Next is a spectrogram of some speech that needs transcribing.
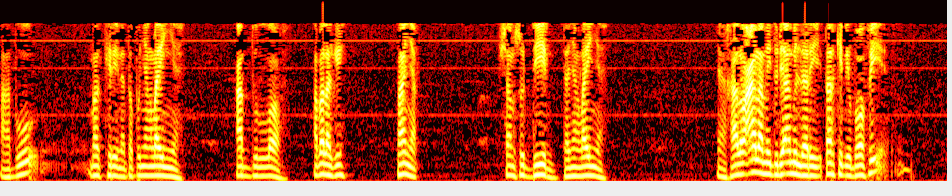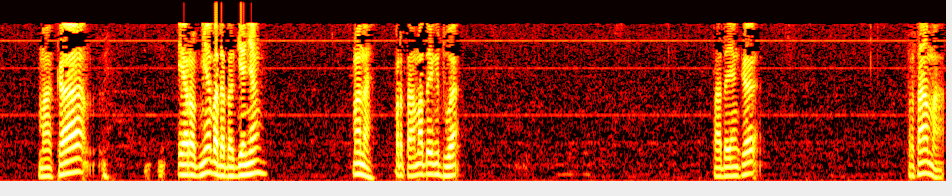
Abu Bakrin ataupun yang lainnya. Abdullah, apa lagi? Banyak. Syamsuddin dan yang lainnya. Ya, kalau alam itu diambil dari tarkib idhafi maka i'rabnya pada bagian yang mana? Pertama atau yang kedua? Pada yang ke pertama.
